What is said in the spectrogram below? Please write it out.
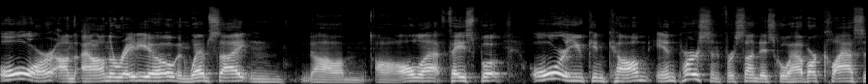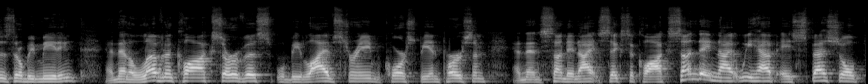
or on, on the radio and website and um, all that, Facebook, or you can come in person for Sunday school. We'll have our classes that'll be meeting, and then 11 o'clock service will be live stream, of course, be in person, and then Sunday night, 6 o'clock. Sunday night, we have a special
